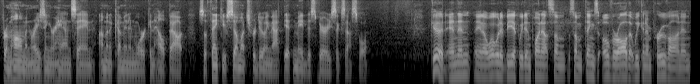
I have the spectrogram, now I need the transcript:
from home and raising your hand saying, I'm going to come in and work and help out. So thank you so much for doing that. It made this very successful. Good. And then, you know, what would it be if we didn't point out some some things overall that we can improve on? And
